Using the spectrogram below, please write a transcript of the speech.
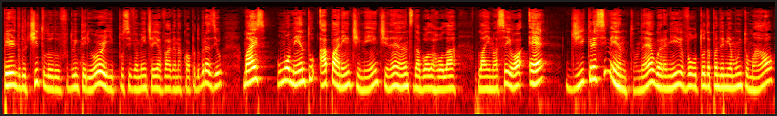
perda do título do, do interior e possivelmente aí a vaga na Copa do Brasil, mas o momento aparentemente, né, antes da bola rolar lá em Maceió, é de crescimento, né? O Guarani voltou da pandemia muito mal,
